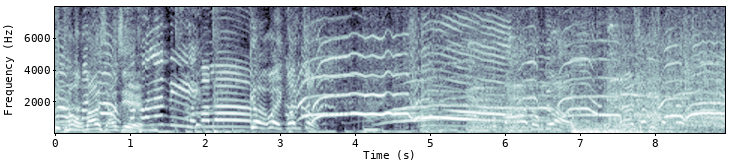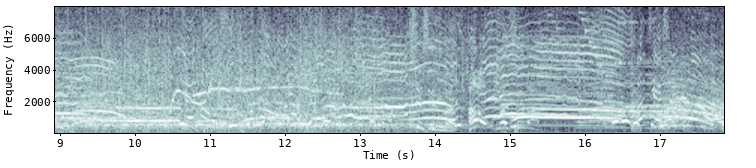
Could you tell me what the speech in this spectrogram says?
一桶吗，小姐？怎么了你？怎么了？各位观众，我八桶就好了。呃，上去这一位，谢谢你们。好，我们吃吧。而且是热的。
